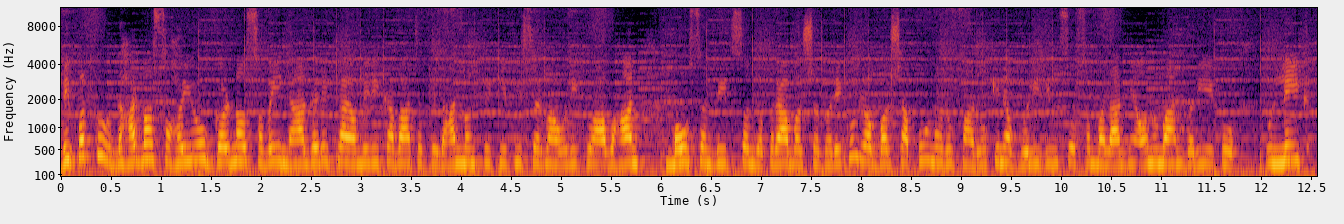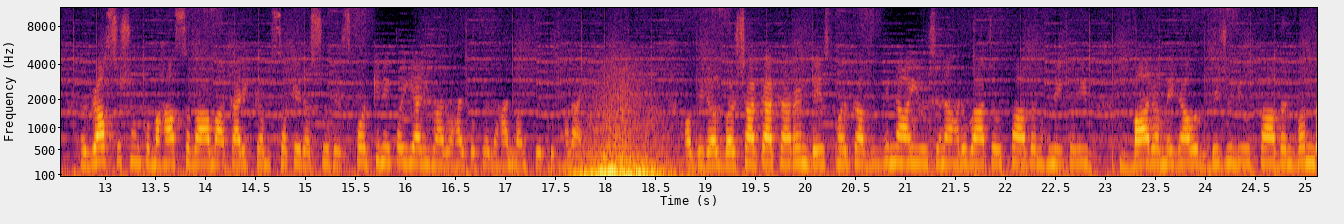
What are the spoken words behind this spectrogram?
विपदको उद्धारमा सहयोग गर्न सबै नागरिकलाई अमेरिकाबाट प्रधानमन्त्री केपी शर्मा ओलीको आह्वान मौसमविदसँग परामर्श गरेको र वर्षा पूर्ण रूपमा रोकिन भोलि दिउँसोसम्म लाग्ने अनुमान गरिएको उल्लेख राष्ट्रसङ्घको महासभामा कार्यक्रम सकेर स्वदेश फर्किने तयारीमा रहेको प्रधानमन्त्रीको भनाइ। अविरल वर्षाका कारण देशभरका विभिन्न आयोजनाहरूबाट उत्पादन हुने करिब बाह्र मेगावट बिजुली उत्पादन बन्द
